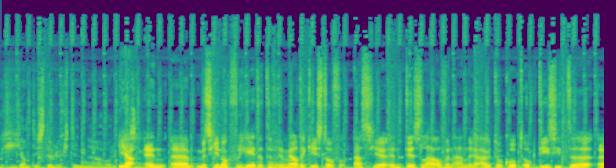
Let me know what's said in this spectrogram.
gigantisch de lucht in, eh, hoor ik Ja, zeggen. en eh, misschien nog vergeten te vermelden, Christophe, als je een Tesla of een andere auto koopt, ook die eh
